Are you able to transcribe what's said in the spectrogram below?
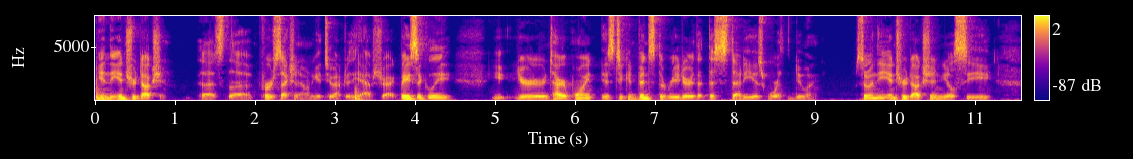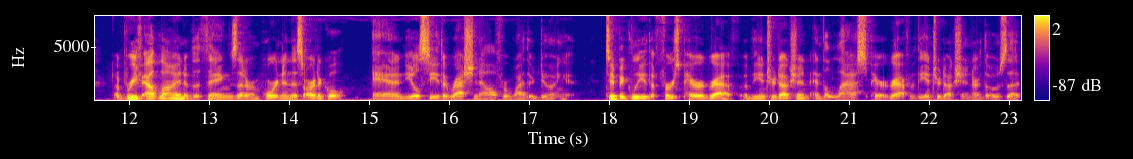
In the introduction, that's the first section I want to get to after the abstract. Basically, you, your entire point is to convince the reader that this study is worth doing. So in the introduction, you'll see a brief outline of the things that are important in this article, and you'll see the rationale for why they're doing it. Typically, the first paragraph of the introduction and the last paragraph of the introduction are those that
